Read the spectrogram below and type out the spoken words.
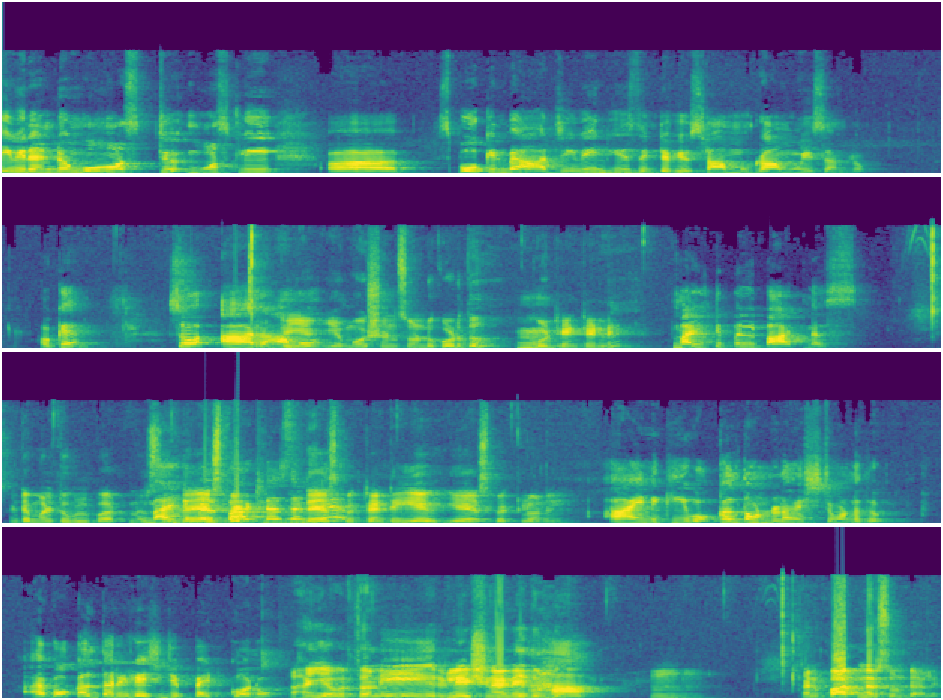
ఇవి రెండు most mostly spoken by RGV in his interviews Ramu రామూయిజంలో ఓకే సో ఆ రాము ఎమోషన్స్ ఉండకూడదు. ఇంకోటి ఏంటండి? మల్టిపుల్ పార్ట్నర్స్ అంటే మల్టిపుల్ పార్ట్నర్స్ Multiple partners అంటే- ఏ ఏ ఆస్పెక్ట్లోని? ఆయనకి ఒకరితో ఉండడం ఇష్టం ఉండదు. ఒకరితో రిలేషన్షిప్ పెట్టుకోను. ఆహా, ఎవరితోని రిలేషన్ అనేది. కానీ పార్ట్నర్స్ ఉండాలి.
